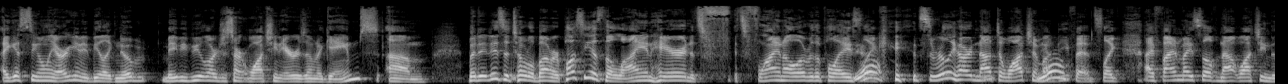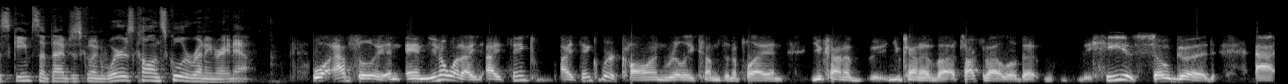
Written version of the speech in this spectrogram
I guess the only argument would be like, no, maybe people are just aren't watching Arizona games. Um, but it is a total bummer. Plus, he has the lion hair and it's it's flying all over the place. Yeah. Like it's really hard not to watch him yeah. on defense. Like I find myself not watching the scheme sometimes, just going, "Where's Colin Schooler running right now?" Well, absolutely, and and you know what I, I think I think where Colin really comes into play, and you kind of you kind of uh, talked about a little bit. He is so good at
